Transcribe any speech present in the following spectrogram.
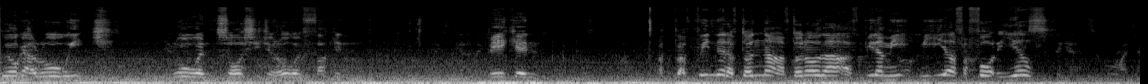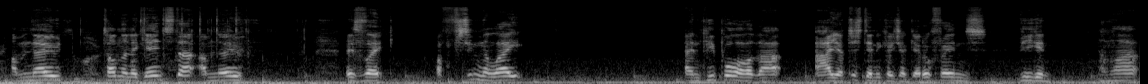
We all get a roll each. Roll and sausage, a roll and fucking bacon. I've, I've been there. I've done that. I've done all that. I've been a meat meat eater for 40 years. I'm now turning against it. I'm now. It's like I've seen the light, and people are like that. Ah, you're just in it because your girlfriend's vegan. I'm like,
